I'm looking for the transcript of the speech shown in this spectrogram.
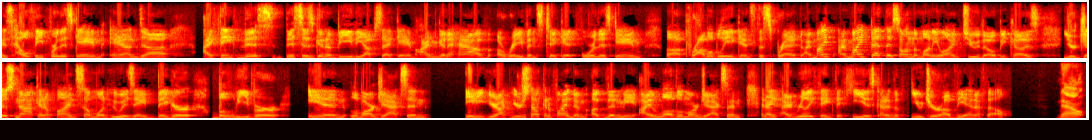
is healthy for this game and. Uh, I think this this is going to be the upset game. I'm going to have a Ravens ticket for this game, uh, probably against the spread. I might I might bet this on the money line too, though, because you're just not going to find someone who is a bigger believer in Lamar Jackson you're not you're just not going to find him other than me. I love Lamar Jackson, and I, I really think that he is kind of the future of the NFL. Now,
